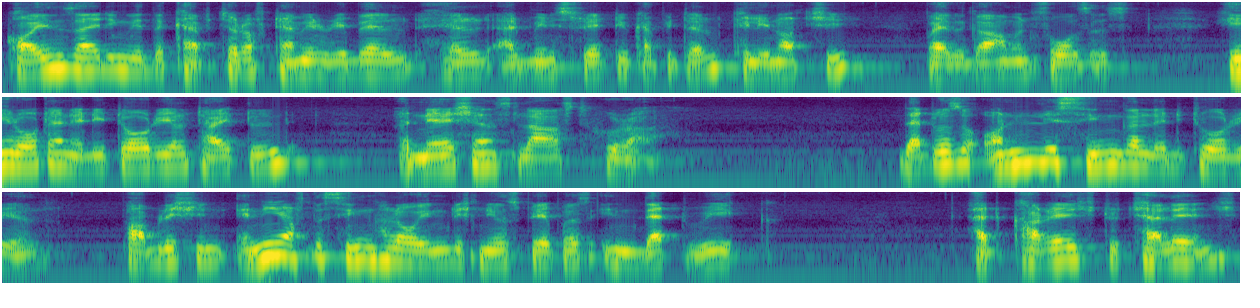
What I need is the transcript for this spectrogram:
coinciding with the capture of Tamil rebel-held administrative capital, Kilinochchi, by the government forces, he wrote an editorial titled A Nation's Last Hurrah. That was the only single editorial published in any of the Sinhala or English newspapers in that week, had courage to challenge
